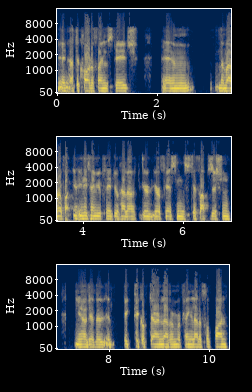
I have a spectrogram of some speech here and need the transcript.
in, at the quarterfinal stage. Um, no matter what, anytime you play Duhallow, you're, you're facing stiff opposition. You know, they have a, a big pickup there and a lot of them are playing a lot of football.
